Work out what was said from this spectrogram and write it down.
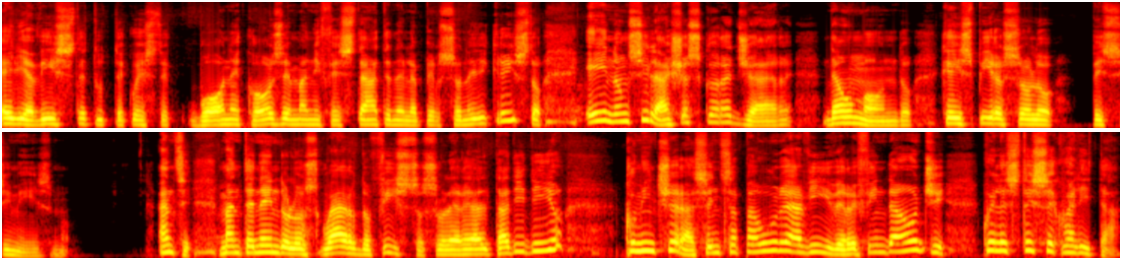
Egli ha viste tutte queste buone cose manifestate nella persona di Cristo e non si lascia scoraggiare da un mondo che ispira solo pessimismo. Anzi, mantenendo lo sguardo fisso sulla realtà di Dio, comincerà senza paura a vivere fin da oggi quelle stesse qualità,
